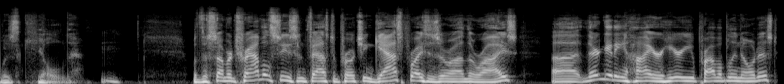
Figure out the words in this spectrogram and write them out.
was killed. With the summer travel season fast approaching, gas prices are on the rise. Uh, they're getting higher here, you probably noticed,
